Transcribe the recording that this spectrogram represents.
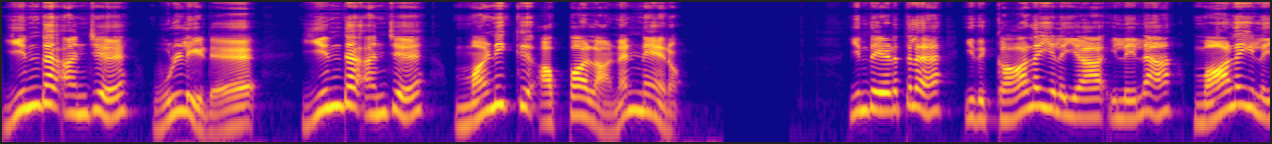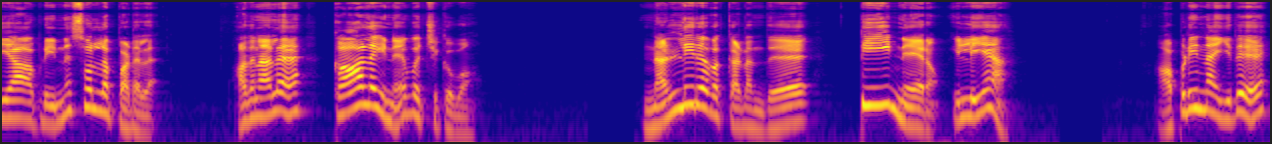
இந்த அஞ்சு உள்ளீடு இந்த அஞ்சு மணிக்கு அப்பாலான நேரம். இந்த இடத்துல இது காலையிலையா இல்லைனா மாலையிலையா அப்படின்னு சொல்லப்படலை. அதனால காலைன்னு வச்சுக்குவோம். நள்ளிரவை கடந்து டீ நேரம் இல்லையா? அப்படின்னா இது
